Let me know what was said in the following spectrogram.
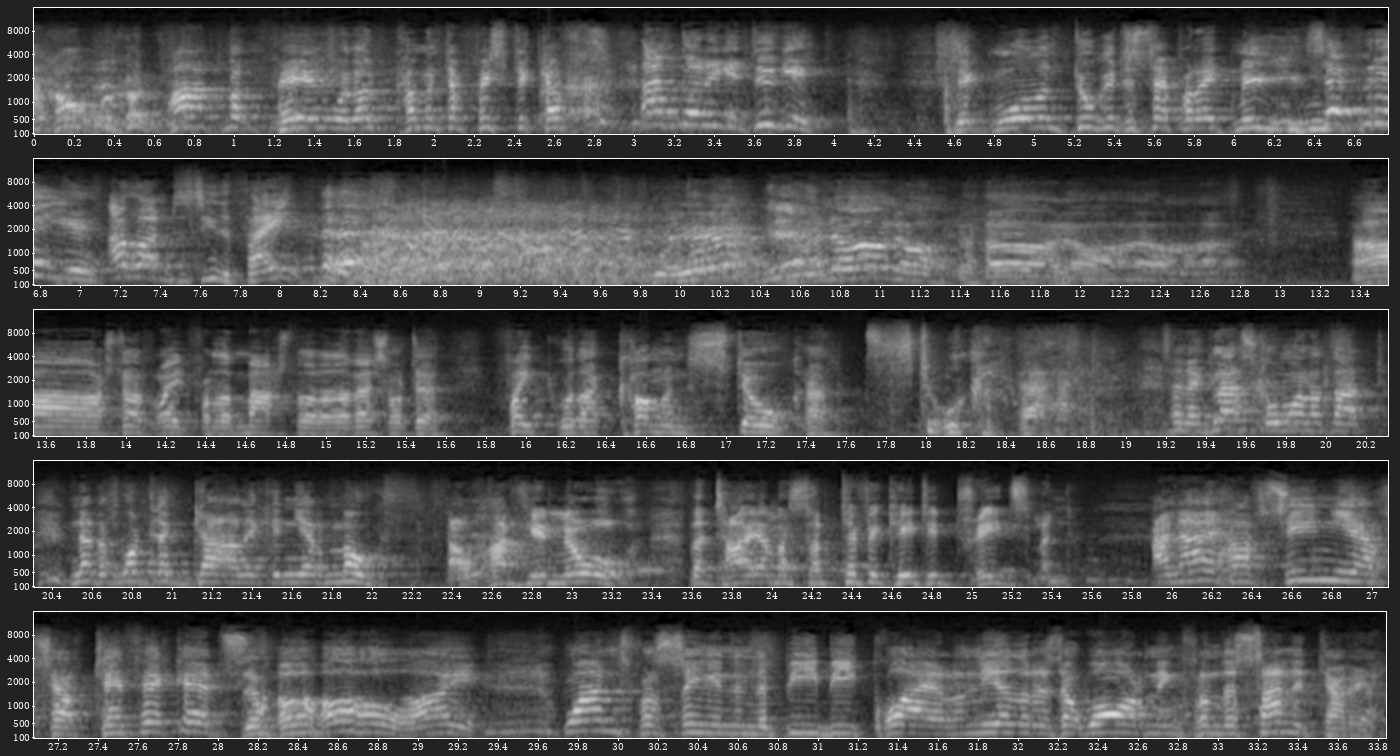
I hope we could part McPhail without coming to fisticuffs. I'm going to get Dougie. Take more than Dougie to separate me. Separate you. I want him to see the fight. Yeah? No, no, no, no, no. Ah, it's not right for the master of the vessel to fight with a common stoker. Stoker? Aye. And a Glasgow one of that, not a word of Gaelic in your mouth. I'll have you know that I am a certificated tradesman. And I have seen your certificates. Oh, aye. One's for singing in the BB choir, and the other is a warning from the sanitary.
